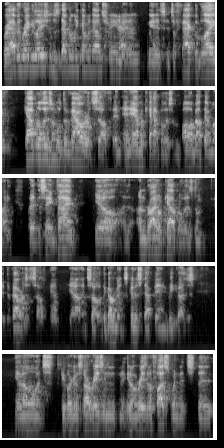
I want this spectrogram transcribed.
We're having regulations definitely coming downstream, yeah. man. I mean, it's it's a fact of life capitalism will devour itself and, and hammer capitalism, all about that money. But at the same time, you know, unbridled capitalism, it devours itself, man. You know, and so the government's going to step in because, you know, it's people are going to start raising, you know, raising a fuss when it's the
